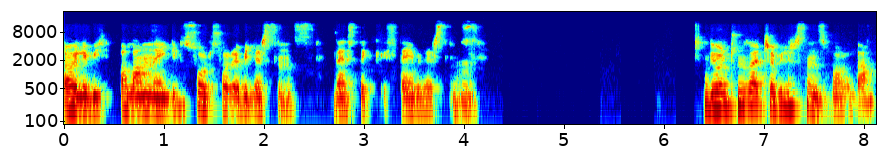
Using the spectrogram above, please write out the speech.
öyle bir alanla ilgili soru sorabilirsiniz, destek isteyebilirsiniz. Görüntünüzü açabilirsiniz bu arada.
